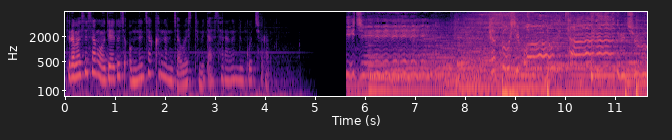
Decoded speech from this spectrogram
드라마 세상 어디에도 없는 착한 남자 웨스트입니다. 사랑은 눈꽃처럼. 이제 갖고 싶어 사랑을 죽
